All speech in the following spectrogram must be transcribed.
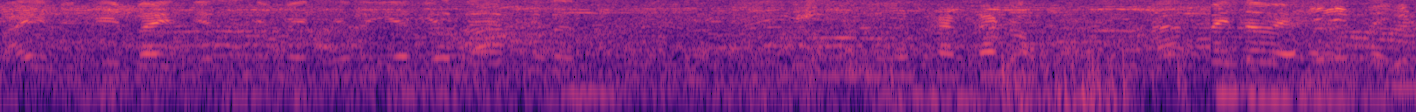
ભાઈ વિજયભાઈ ભાઈ દવે. દિલીપભાઈ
